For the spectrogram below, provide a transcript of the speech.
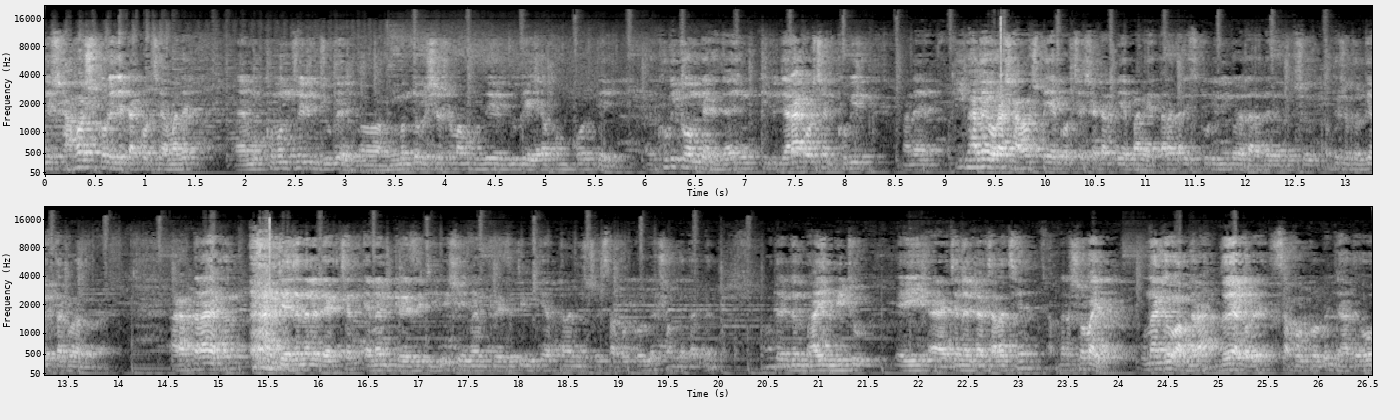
যে সাহস করে যেটা করছে আমাদের মুখ্যমন্ত্রীর যুগে হিমন্ত বিশ্ব শর্মা মহোদয়ের যুগে এরকম করতে খুবই কম দেখা যায়। কিন্তু যারা করছেন, খুবই মানে কীভাবে ওরা সাহস পেয়ে করছে সেটা দিয়ে পারে তাড়াতাড়ি স্কুটিনি করে তাড়াতাড়ি অতিশত গ্রেপ্তার করা দরকার। আর আপনারা এখন যে চ্যানেলে দেখছেন এম এম ক্রেজি টিভি সেই এম এম ক্রেজি টিভিকে আপনারা নিশ্চয়ই সাপোর্ট করবেন, সঙ্গে থাকবেন। আমাদের একজন ভাই মিঠু এই চ্যানেলটা চালাচ্ছে। আপনারা সবাই ওনাকেও আপনারা দয়া করে সাপোর্ট করবেন, যাতে ও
